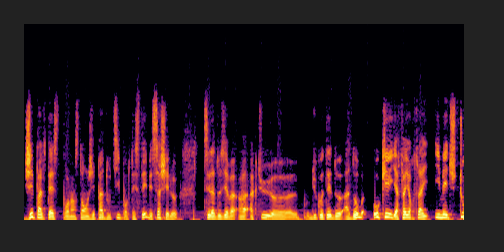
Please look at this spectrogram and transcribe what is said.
j'ai pas le test pour l'instant, j'ai pas d'outils pour le tester, mais sachez-le, c'est la deuxième actu euh, du côté de Adobe. Ok, il y a Firefly Image 2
